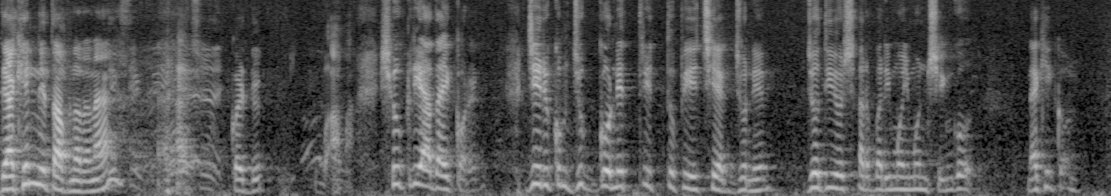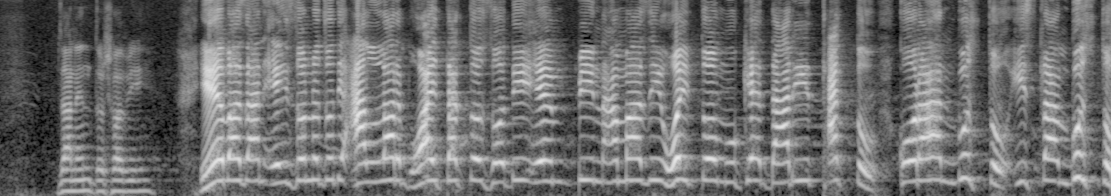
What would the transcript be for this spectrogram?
দেখেননি তো আপনারা না? বাবা, শুক্রিয়া আদায় করেন। যেরকম যোগ্য নেতৃত্ব পেয়েছে একজনের, যদিও সারবারি মৈমন সিংহ নাকি কোন? জানেন তো সবই। এ বাজান, এই জন্য যদি আল্লাহর ভয় থাকতো, যদি এমপি নামাজি হইতো, মুখে দাড়ি থাকতো, কোরআন বুঝতো, ইসলাম বুঝতো,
